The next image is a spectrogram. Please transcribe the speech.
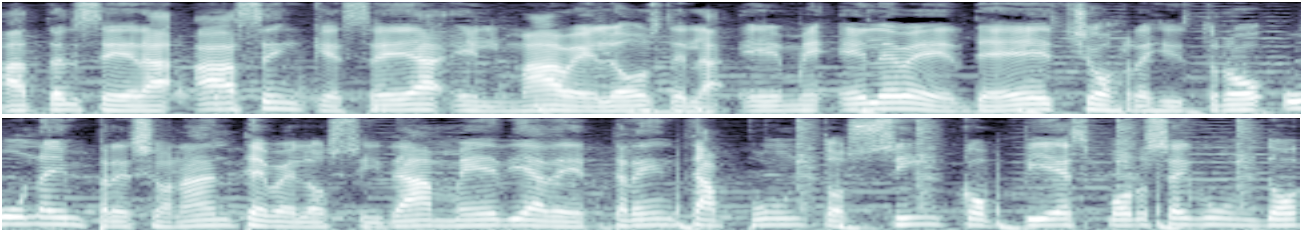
a tercera hacen que sea el más veloz de la MLB. De hecho, registró una impresionante velocidad media de 30.5 pies por segundo.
